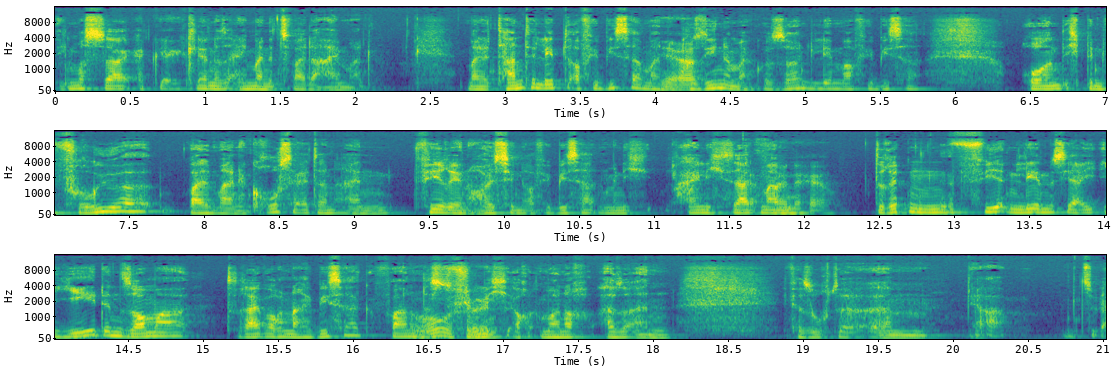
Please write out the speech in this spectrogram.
ich muss sagen, erklären, das ist eigentlich meine zweite Heimat. Meine Tante lebt auf Ibiza, meine Ja. Cousine, mein Cousin, die leben auf Ibiza. Und ich bin früher, weil meine Großeltern ein Ferienhäuschen auf Ibiza hatten, bin ich eigentlich seit meinem Herr. dritten, vierten Lebensjahr jeden Sommer drei Wochen nach Ibiza gefahren. Das Oh, ist für schön. mich auch immer noch, also ein, ich versuchte, ähm, ja, äh,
